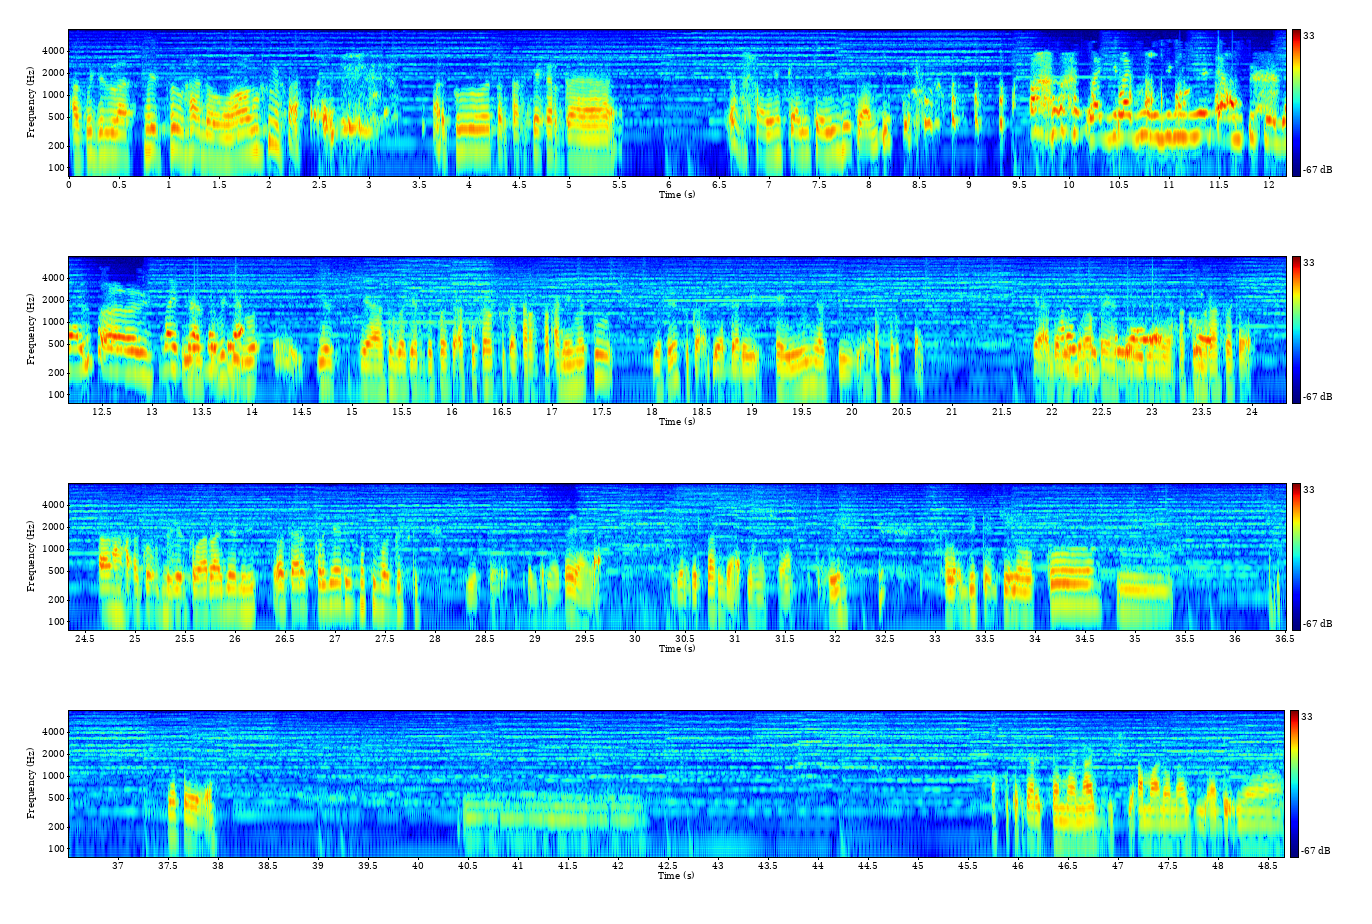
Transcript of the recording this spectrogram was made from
Aku jelas Mitsuha dong. aku tertariknya karena oh, sayang sekali ceweknya cantik. Lagi-lagi ujung-ujungnya cantik ya guys. Baiklah, ya, tapi juga, ya, ya sebagian besar aku kalau suka karakter anime tuh biasanya suka lihat dari seiyunya sih. Aku suka. Ya ada Oh, beberapa yang gitu ya. yang aku Oke. ngerasa kayak ah aku dengar suaranya nih, oh karakternya ini masih bagus nih. gitu. Dan ternyata ya enggak bagian besar yang suatu. Tapi kalau di Tenkinoko, hmm, siapa ya? Hmm, aku tertarik sama Nagi si Amano Nagi adiknya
